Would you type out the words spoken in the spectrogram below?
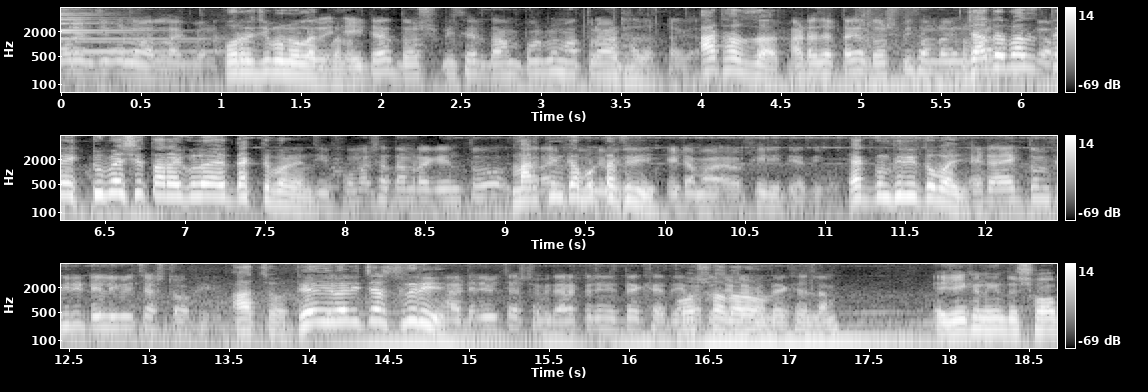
পরের জীবনে আর লাগবে না। পরের জীবনও লাগবে না। এইটা দশ পিসের দাম পড়বে মাত্র আট হাজার টাকা। আট হাজার। আট হাজার টাকা দশ পিস আমরা কিন্তু যাদের বাজেটটা একটু বেশি তারা এগুলো দেখতে পারেন। জি ফোমের সাথে আমরা কিন্তু মার্কিন যারাই কাপড়টা free? এটা ফ্রি দিয়ে দিব। একদম ফ্রি তো ভাই। এটা একদম ফ্রি ডেলিভারি চার্জটাও ফ্রি আচ্ছা ডেলিভারি চার্জ ফ্রি হ্যাঁ ডেলিভারি চার্জটা ফ্রি আরেকটা জিনিস দেখে দিই অসাধারণ। এই যে এখানে কিন্তু সব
